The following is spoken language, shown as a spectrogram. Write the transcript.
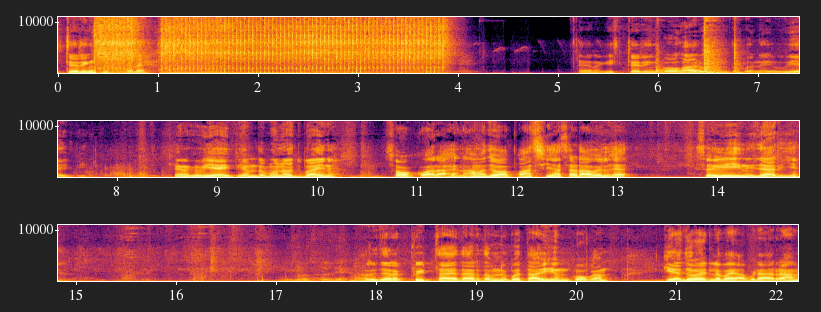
સ્ટેરિંગ ફિટ કરે. એને સ્ટેરિંગ બહુ સારું આમ તો બને વીઆઈપી એને વીઆઈપી આમ તો મનોજભાઈ ને શોખ વાળા છે ને. આમાં જો પાંચિયા ચડાવેલ છે, સવીની જારી હવે જરાક ફિટ થાય ત્યારે તમને બતાવી એમ કોક આમ. કહેજો એટલે ભાઈ, આપણે આ રામ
